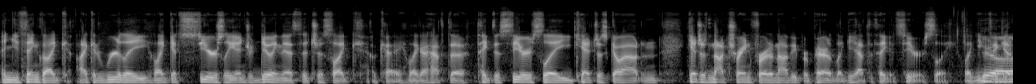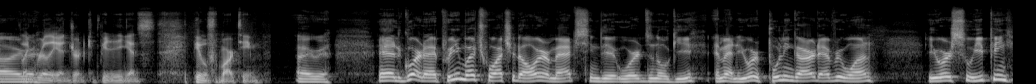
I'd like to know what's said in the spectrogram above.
and you think like I could really like get seriously injured doing this, it's just like, okay, like I have to take this seriously. You can't just go out and you can't just not train for it and not be prepared. Like you have to take it seriously. Like you could get like really injured competing against people from our team. I agree. And Gordon, I pretty much watched all your matches in the Words No Gi. And man, you were pulling guard everyone. You were sweeping,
